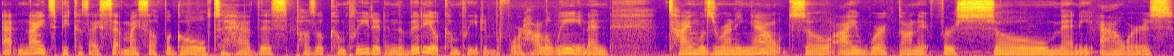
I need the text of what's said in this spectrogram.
at nights because I set myself a goal to have this puzzle completed and the video completed before Halloween, and time was running out, so I worked on it for so many hours.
